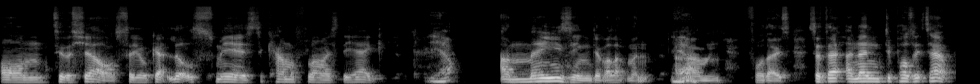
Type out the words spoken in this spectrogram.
on to the shell. So you'll get little smears to camouflage the egg. Yeah. Amazing development yeah. um, for those. So that, and then deposits out.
